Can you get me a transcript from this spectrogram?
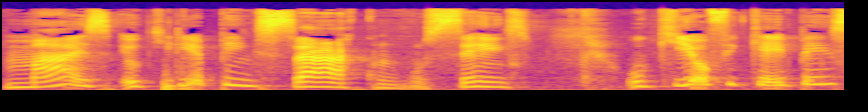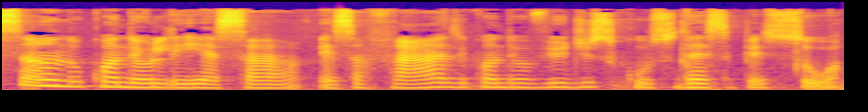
Mas eu queria pensar com vocês o que eu fiquei pensando quando eu li essa, essa frase, quando eu vi o discurso dessa pessoa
